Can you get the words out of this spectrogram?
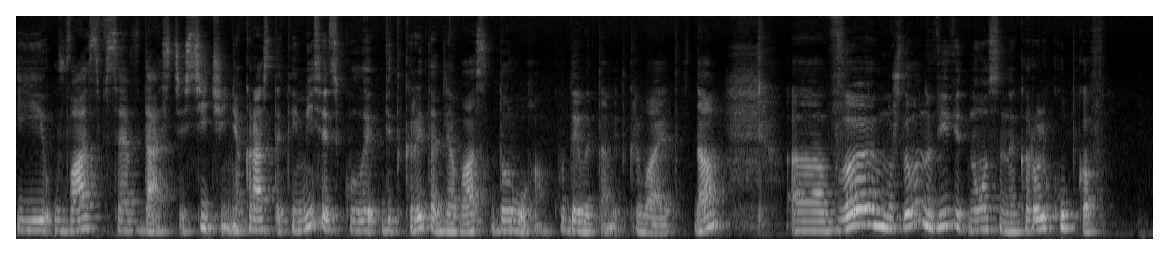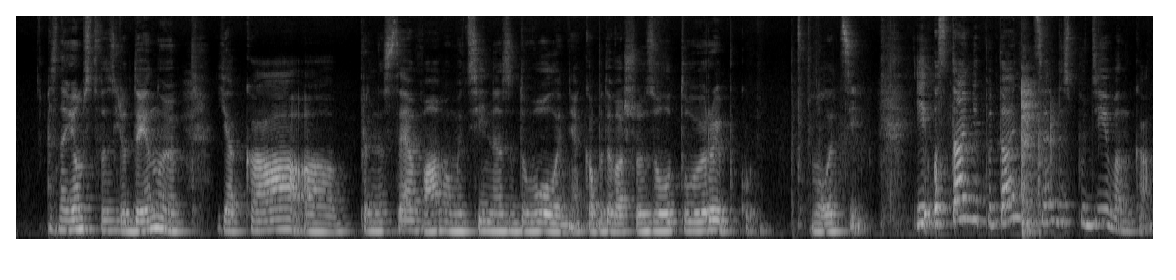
і у вас все вдасться. Січень якраз такий місяць, коли відкрита для вас дорога. Куди ви там відкриваєтесь? Да? Е, В можливо нові відносини, король кубків. Знайомство з людиною, яка принесе вам емоційне задоволення, яка буде вашою золотою рибкою. Молодці. І останнє питання це несподіванка.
